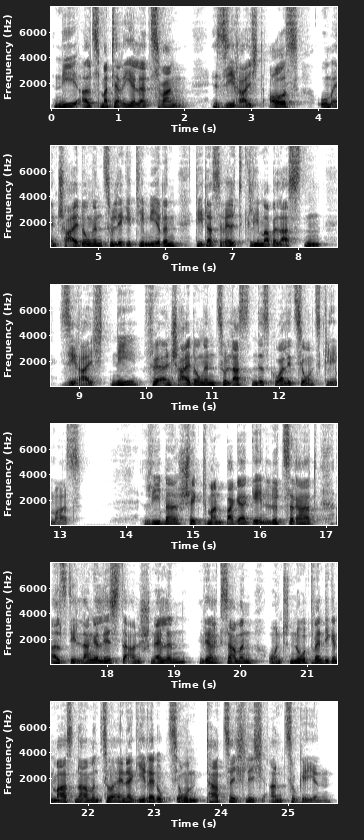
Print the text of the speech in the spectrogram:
nie als materieller Zwang, sie reicht aus, um Entscheidungen zu legitimieren, die das Weltklima belasten, Sie reicht nie für Entscheidungen zu Lasten des Koalitionsklimas. Lieber schickt man Bagger gen Lützerath, als die lange Liste an schnellen, wirksamen und notwendigen Maßnahmen zur Energiereduktion tatsächlich anzugehen.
